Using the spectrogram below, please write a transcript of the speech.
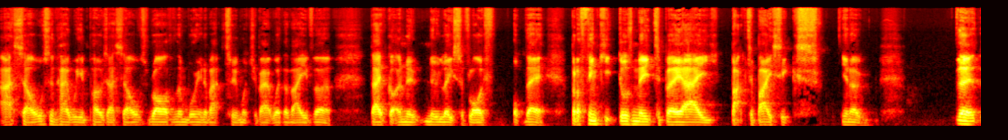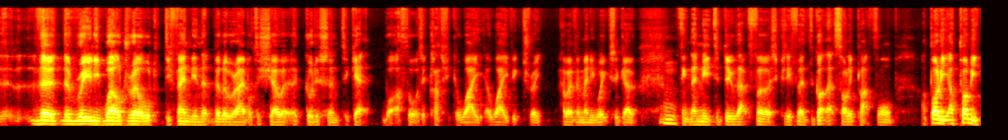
ourselves and how we impose ourselves rather than worrying about too much about whether they've uh, they've got a new new lease of life up there. But I think it does need to be a back to basics. You know, the the the really well drilled defending that Villa were able to show at, at Goodison to get what I thought was a classic away away victory, however many weeks ago. Mm. I think they need to do that first because if they've got that solid platform, I'll probably I'll probably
